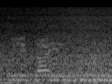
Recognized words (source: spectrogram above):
прилетает.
